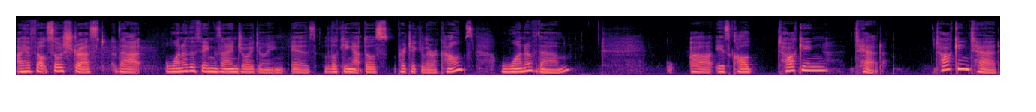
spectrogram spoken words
I have felt so stressed that one of the things I enjoy doing is looking at those particular accounts. One of them uh, is called Talking Ted. Talking Ted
